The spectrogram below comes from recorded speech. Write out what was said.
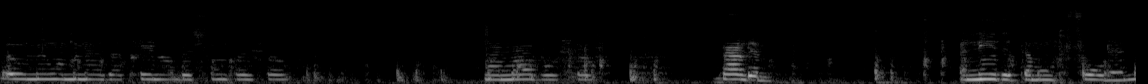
Bear with me one minute as I clean up My Marvel shelf. Found him. I needed them all to fall in.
